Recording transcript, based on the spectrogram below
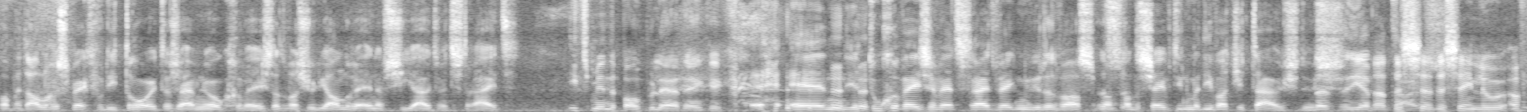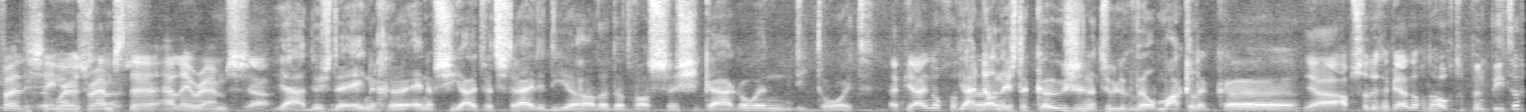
Want met alle respect voor Detroit, daar zijn we nu ook geweest. Dat was jullie andere NFC-uitwedstrijd. Iets minder populair, denk ik. en je toegewezen wedstrijd, weet ik niet wie dat was, is- van de 17, maar die was je thuis. Dus. Je Dat is eh, de St. Louis, of, eh, de St. Louis Rams de LA Rams. Ja. ja, dus de enige NFC-uitwedstrijden die je hadden, dat was eh, Chicago en Detroit. Heb jij nog een... Ja, dan is de keuze natuurlijk wel makkelijk. eh, Ja, absoluut. Heb jij nog een hoogtepunt, Pieter?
